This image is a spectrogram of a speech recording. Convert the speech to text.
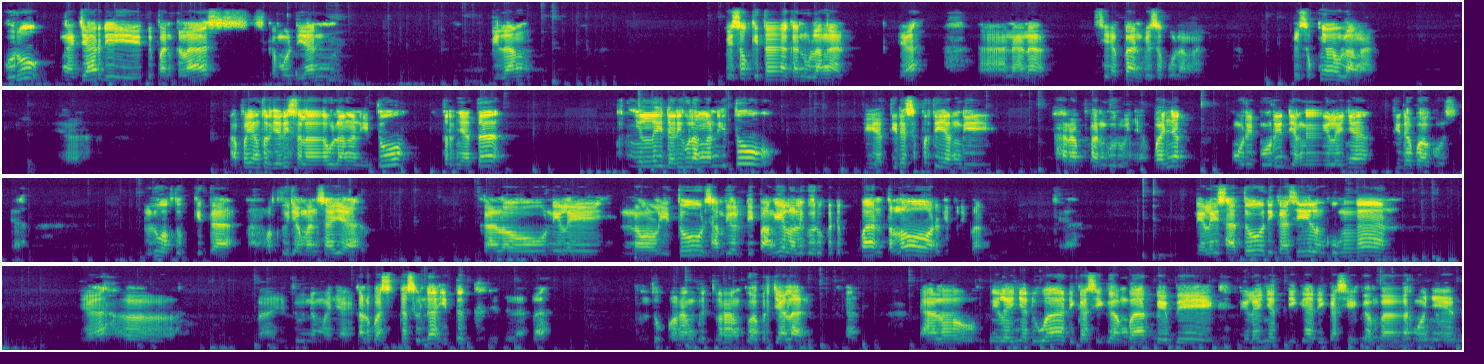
Guru ngajar di depan kelas kemudian bilang besok kita akan ulangan ya. Nah, anak-anak siapkan besok ulangan besoknya ulangan ya. apa yang terjadi setelah ulangan itu ternyata nilai dari ulangan itu ya tidak seperti yang diharapkan gurunya banyak murid-murid yang nilainya tidak bagus ya. dulu waktu kita waktu zaman saya kalau nilai nol itu sambil dipanggil oleh guru ke depan telur gitu dipanggil. Nilai satu dikasih lengkungan. Ya uh, nah itu namanya. Kalau bahasa Sunda itu itu apa untuk orang orang tua berjalan kan? kalau nilainya dua dikasih gambar bebek nilainya tiga dikasih gambar monyet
